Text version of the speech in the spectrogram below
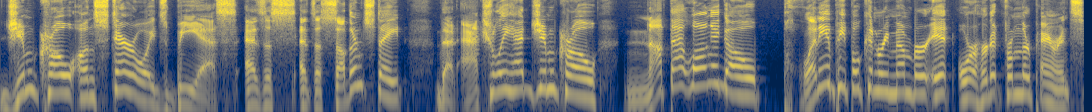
Jim Crow on steroids BS as a, as a southern state that actually had Jim Crow not that long ago. Plenty of people can remember it or heard it from their parents.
